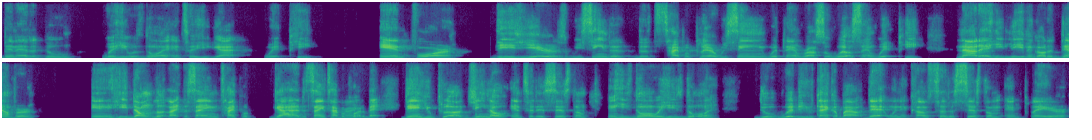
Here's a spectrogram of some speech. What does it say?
been able to do what he was doing until he got with Pete. And for these years, we seen the the type of player we seen within Russell Wilson with Pete. Now that he leave and go to Denver, and he don't look like the same type of guy, the same type of Right. quarterback. Then you plug Geno into this system, and he's doing what he's doing. Do what do you think about that when it comes to the system and player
